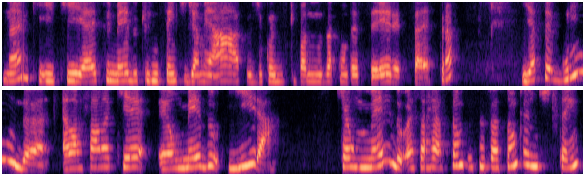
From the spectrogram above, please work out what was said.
né, que, que é esse medo que a gente sente de ameaças, de coisas que podem nos acontecer, etc. E a segunda, ela fala que é, é o medo yira, que é o medo, essa reação, essa sensação que a gente tem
